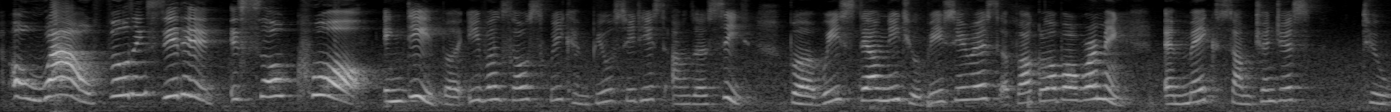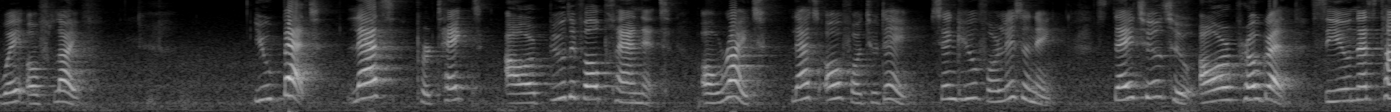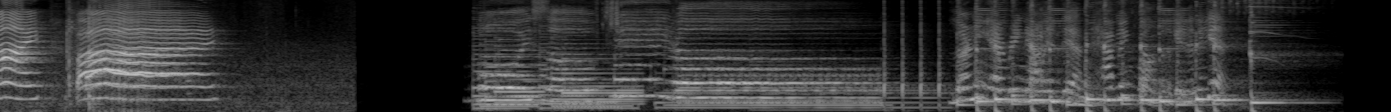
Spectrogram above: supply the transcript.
Oh wow, floating city is so cool. Indeed, but even though we can build cities on the sea, but we still need to be serious about global warming and make some changes to way of life. You bet. Let's protect our beautiful planet. Alright, that's all for today. Thank you for listening. Stay tuned to our program. See you next time. Bye.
